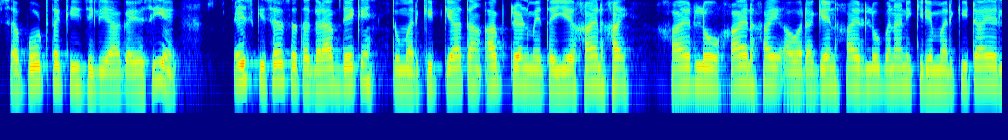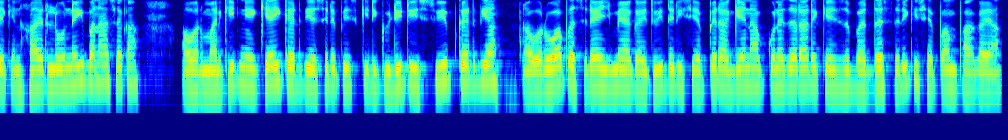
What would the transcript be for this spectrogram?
सपोर्ट तक ईजिली आ गया सी है। इसके साथ साथ अगर आप देखें तो मार्केट क्या था? अप ट्रेंड में था ये higher high higher low higher high और अगेन हायर लो बनाने के लिए मार्केट आया लेकिन हायर लो नहीं बना सका। और मार्केट ने क्या ही कर दिया, सिर्फ़ इसकी लिक्विडिटी स्वीप कर दिया और वापस रेंज में आ गई। तो इधर ही से फिर अगेन आपको नज़र आ रहा है कि ज़बरदस्त तरीके से पंप आ गया।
